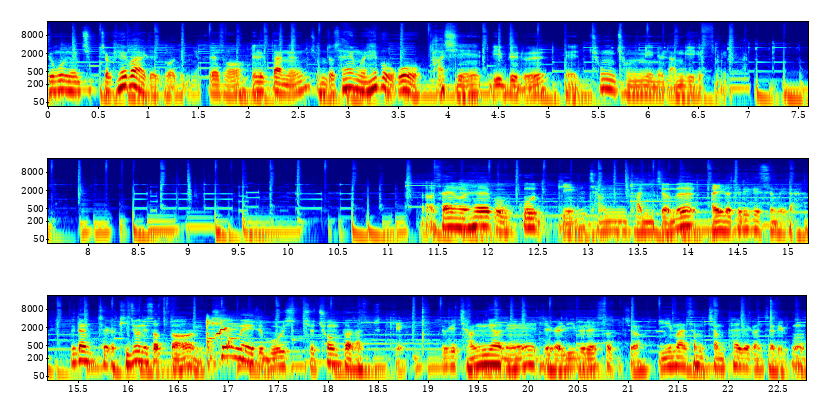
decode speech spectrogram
요거는 직접 해봐야 되거든요. 그래서 일단은 좀 더 사용을 해보고 다시 리뷰를 네, 총 정리를 남기겠습니다. 어, 사용을 해보고 느낀 장단점을 알려드리겠습니다. 일단 제가 기존에 썼던 킹메이드 모이스처 초음파 가습기 이게 작년에 제가 리뷰를 했었죠. 23,800원짜리고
